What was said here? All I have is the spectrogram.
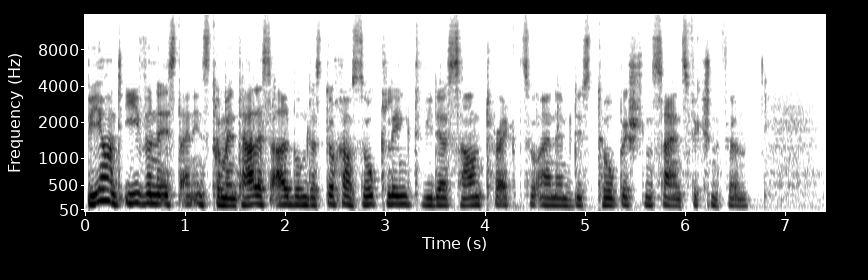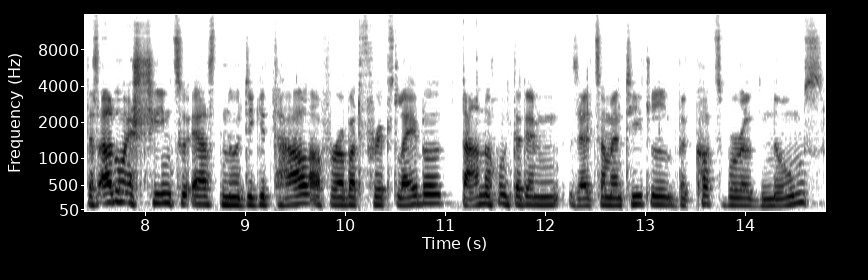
Beyond Even ist ein instrumentales Album, das durchaus so klingt wie der Soundtrack zu einem dystopischen Science-Fiction-Film. Das Album erschien zuerst nur digital auf Robert Fripps Label, dann noch unter dem seltsamen Titel The Cotswold Gnomes.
